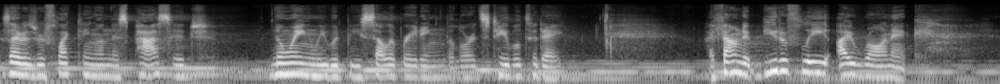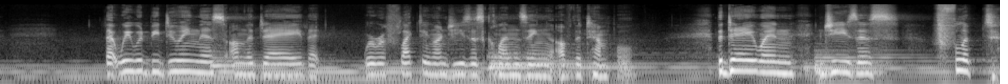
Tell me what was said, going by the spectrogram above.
As I was reflecting on this passage, knowing we would be celebrating the Lord's table today, found it beautifully ironic that we would be doing this on the day that we're reflecting on Jesus' cleansing of the temple. The day when Jesus flipped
